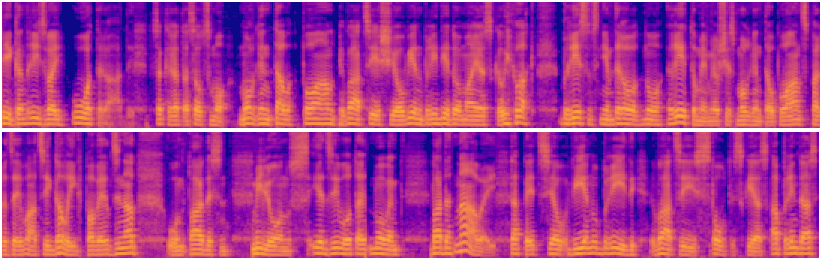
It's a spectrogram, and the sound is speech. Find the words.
bija gandrīz vai otrādi. Sakarā tā saucamo Morgentava plānu vācieši jau vienu brīdi iedomājās, ka lielāk briesmas viņiem draud no rietumiem, jo šis Morgentava plāns paredzēja Vāciju galīgi paverdzināt un pārdesmit miljonus iedzīvotāju nolemt bada nāvei. Tāpēc jau vienu brīdi Vācijas politiskajās aprindās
